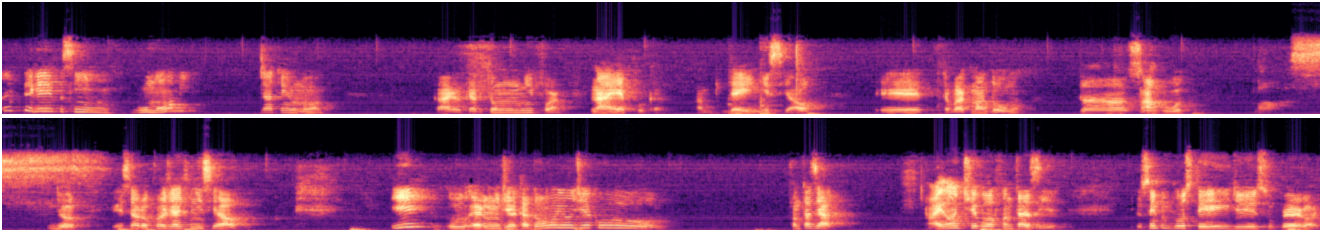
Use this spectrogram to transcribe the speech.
Aí peguei assim, o nome, já tem o nome. Cara, eu quero ter um uniforme. Na época, a ideia inicial é trabalhar com uma doma Ah, sim. na rua. Nossa. Entendeu? Esse era o projeto inicial. E o- era um dia cada um e um dia com o fantasiado. Aí onde chegou a fantasia? Eu sempre gostei de super-herói,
